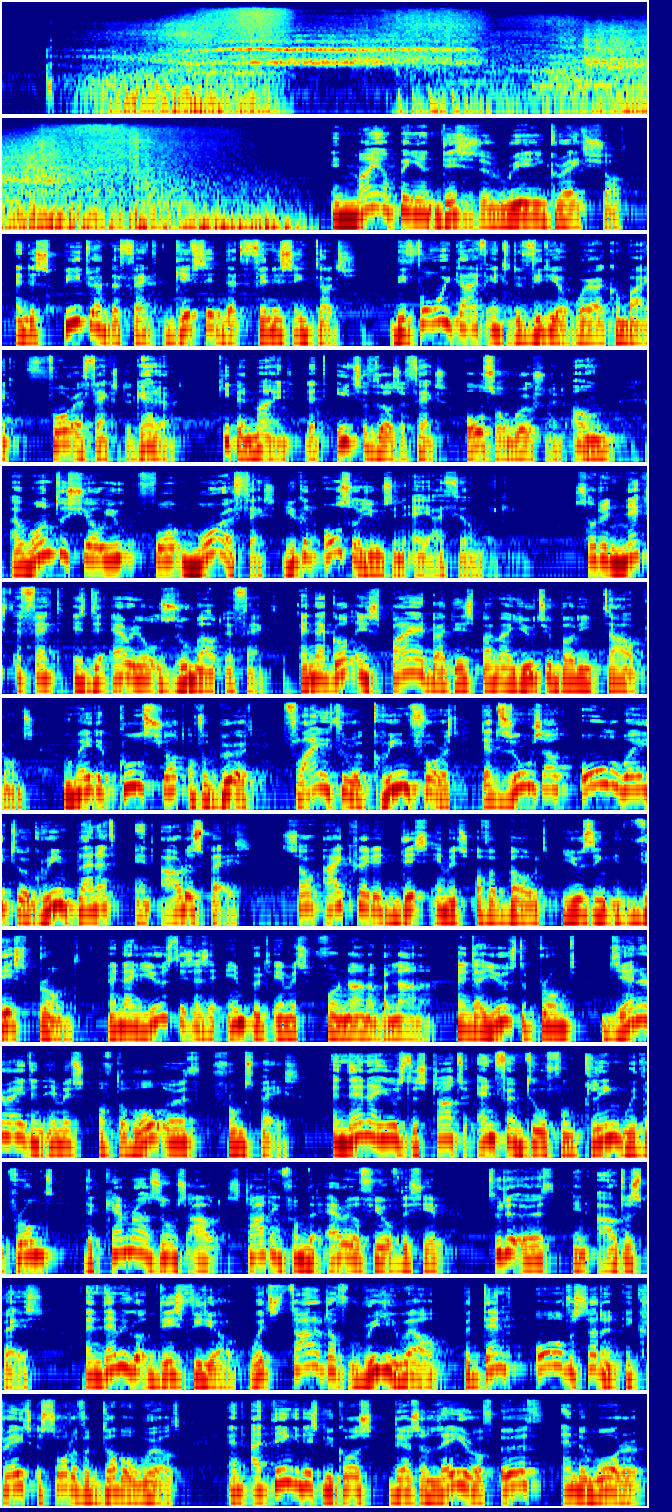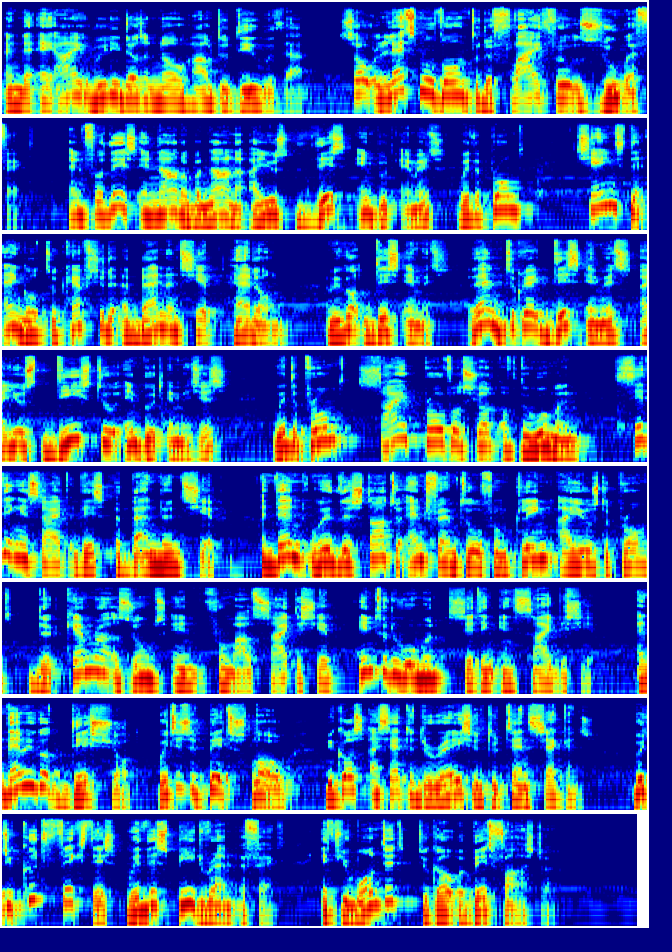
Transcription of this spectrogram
In my opinion, this is a really great shot and the speed ramp effect gives it that finishing touch. Before we dive into the video where I combined 4 effects together, keep in mind that each of those effects also works on its own, I want to show you 4 more effects you can also use in AI filmmaking. So the next effect is the aerial zoom out effect. And I got inspired by this by my YouTube buddy Tao Prompts, who made a cool shot of a bird flying through a green forest that zooms out all the way to a green planet in outer space. So I created this image of a boat using this prompt and I used this as an input image for Nano Banana and I used the prompt generate an image of the whole earth from space. And then I used the start to end frame tool from Kling with the prompt the camera zooms out starting from the aerial view of the ship to the earth in outer space. And then we got this video which started off really well but then all of a sudden it creates a sort of a double world and I think it is because there's a layer of earth and the water and the AI really doesn't know how to deal with that. So let's move on to the fly-through zoom effect. And for this in Nano Banana I used this input image with the prompt change the angle to capture the abandoned ship head on. And we got this image. Then to create this image I used these two input images with the prompt side profile shot of the woman sitting inside this abandoned ship. And then with the start to end frame tool from Kling I used the prompt the camera zooms in from outside the ship into the woman sitting inside the ship. And then we got this shot, which is a bit slow because I set the duration to 10 seconds. But you could fix this with the speed ramp effect, if you wanted to go a bit faster.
